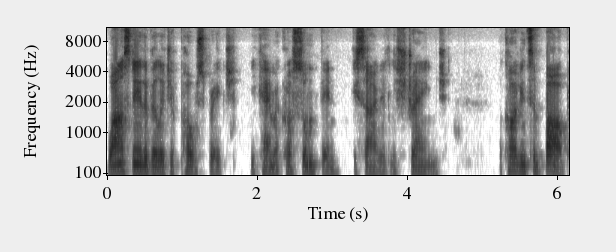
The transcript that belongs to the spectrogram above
Whilst near the village of Postbridge, he came across something decidedly strange. According to Bob,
